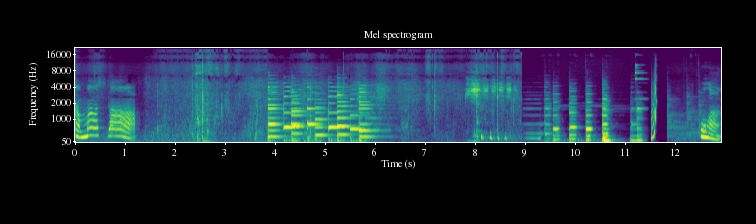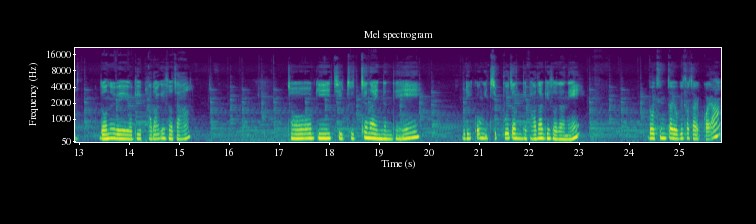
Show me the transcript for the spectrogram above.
꽁아, 엄마 왔어. 꽁아, 너는 왜 여기 바닥에서 자? 저기 집 두 채나 있는데 우리 꽁이 집 부졌는데 바닥에서 자네? 너 진짜 여기서 잘 거야?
